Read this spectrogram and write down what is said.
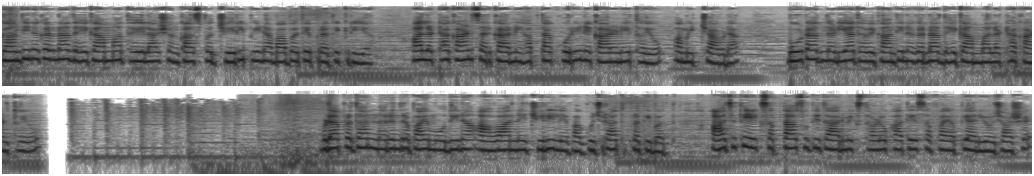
ગાંધીનગરના દહેગામમાં થયેલા શંકાસ્પદ ઝેરી પીણા બાબતે પ્રતિક્રિયા. આ લઠ્ઠાકાંડ સરકારની હપ્તાખોરીને કારણે થયો, અમિત ચાવડા. બોટાદ નડિયાદ, હવે ગાંધીનગરના દહેગામમાં લઠ્ઠાકાંડ થયો. વડાપ્રધાન નરેન્દ્રભાઈ મોદીના આહવાનને ઝીલી લેવા ગુજરાત પ્રતિબદ્ધ. આજથી એક સપ્તાહ સુધી ધાર્મિક સ્થળો ખાતે સફાઈ અભિયાન યોજાશે.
